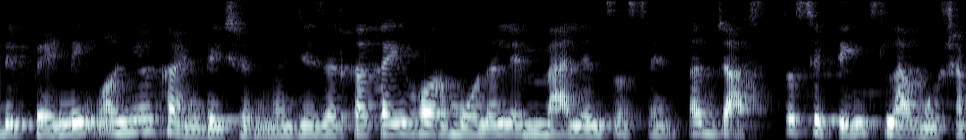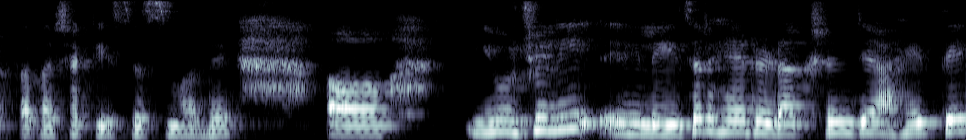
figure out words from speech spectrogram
depending on your condition म्हणजे जर का काही हॉर्मोनल इम्बॅलन्स असेल तर जास्त सिटिंग्स लागू शकतात अशा केसेसमध्ये युजली लेझर हेअर रिडक्शन जे आहे ते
